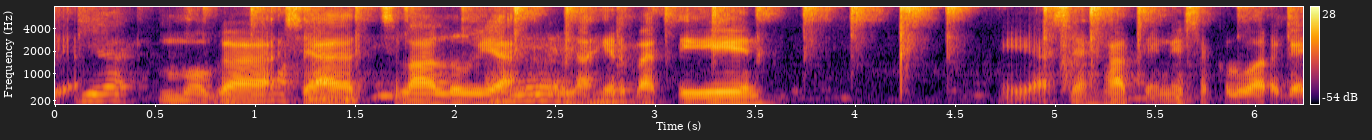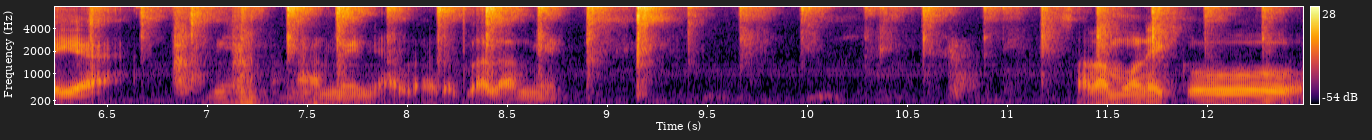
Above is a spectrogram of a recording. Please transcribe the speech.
iya. Semoga sehat selalu ya lahir batin. Iya sehat ini sekeluarga ya. Amin ya Allah Rabbal alamin. Assalamualaikum.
